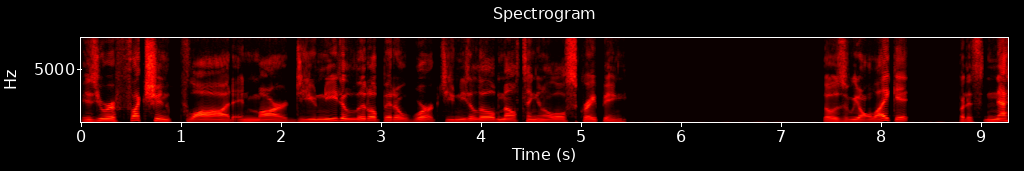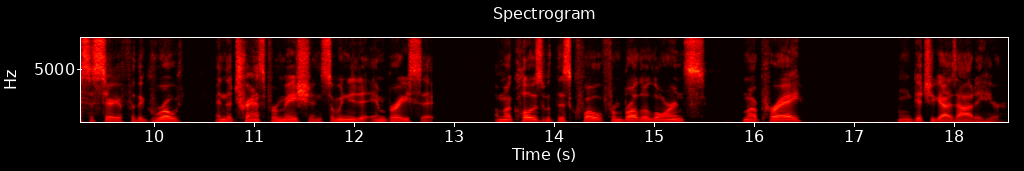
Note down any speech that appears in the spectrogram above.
Is your reflection flawed and marred? Do you need a little bit of work? Do you need a little melting and a little scraping? Those we don't like it, but it's necessary for the growth and the transformation. So we need to embrace it. I'm going to close with this quote from Brother Lawrence. I'm going to pray and get you guys out of here.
